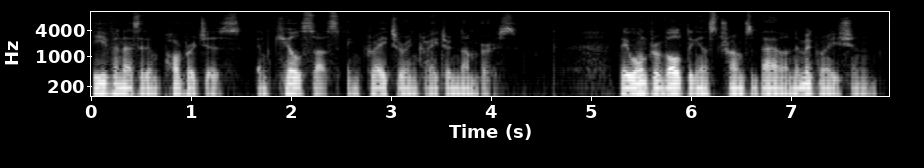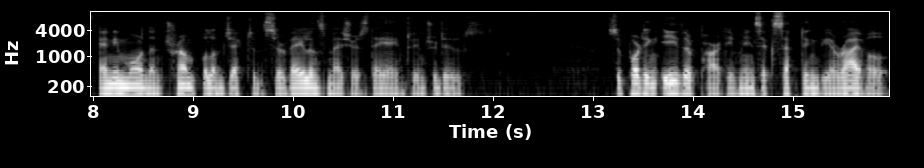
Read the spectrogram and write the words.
even as it impoverishes and kills us in greater and greater numbers. They won't revolt against Trump's ban on immigration any more than Trump will object to the surveillance measures they aim to introduce. Supporting either party means accepting the arrival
